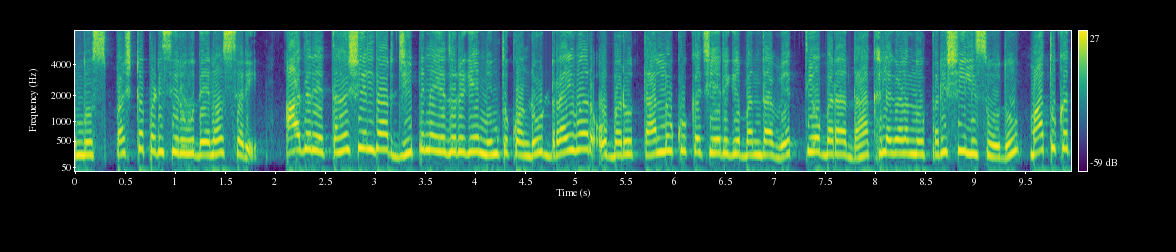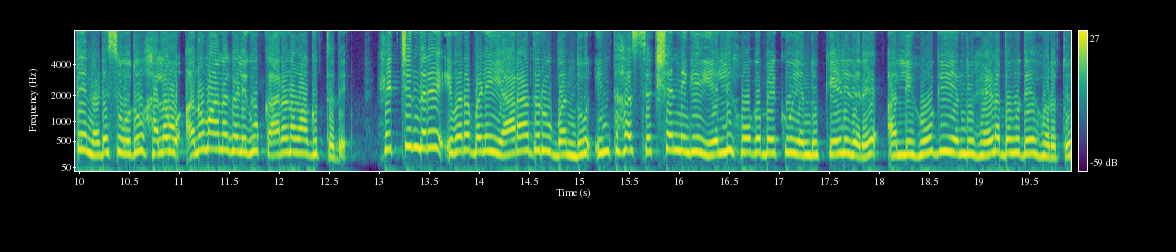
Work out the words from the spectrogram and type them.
ಎಂದು ಸ್ಪಷ್ಟಪಡಿಸಿರುವುದೇನೋ ಸರಿ. ಆದರೆ ತಹಶೀಲ್ದಾರ್ ಜೀಪಿನ ಎದುರಿಗೆ ನಿಂತುಕೊಂಡು ಡ್ರೈವರ್ ಒಬ್ಬರು ತಾಲೂಕು ಕಚೇರಿಗೆ ಬಂದ ವ್ಯಕ್ತಿಯೊಬ್ಬರ ದಾಖಲೆಗಳನ್ನು ಪರಿಶೀಲಿಸುವುದು, ಮಾತುಕತೆ ನಡೆಸುವುದು ಹಲವು ಅನುಮಾನಗಳಿಗೂ ಕಾರಣವಾಗುತ್ತದೆ. ಹೆಚ್ಚೆಂದರೆ ಇವರ ಬಳಿ ಯಾರಾದರೂ ಬಂದು ಇಂತಹ ಸೆಕ್ಷನ್ನಿಗೆ ಎಲ್ಲಿ ಹೋಗಬೇಕು ಎಂದು ಕೇಳಿದರೆ ಅಲ್ಲಿ ಹೋಗಿ ಎಂದು ಹೇಳಬಹುದೇ ಹೊರತು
